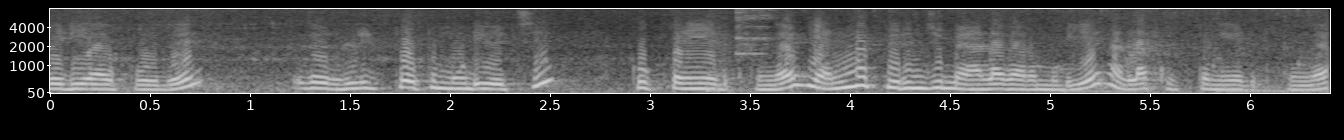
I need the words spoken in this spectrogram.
ரெடியாக போகுது. இதை ஒரு லிட் போட்டு மூடி வச்சு குக் பண்ணி எடுத்துக்கோங்க. எண்ணெய் பிரிஞ்சு மேலே வர முடிய நல்லா குக் பண்ணி எடுத்துக்கோங்க.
